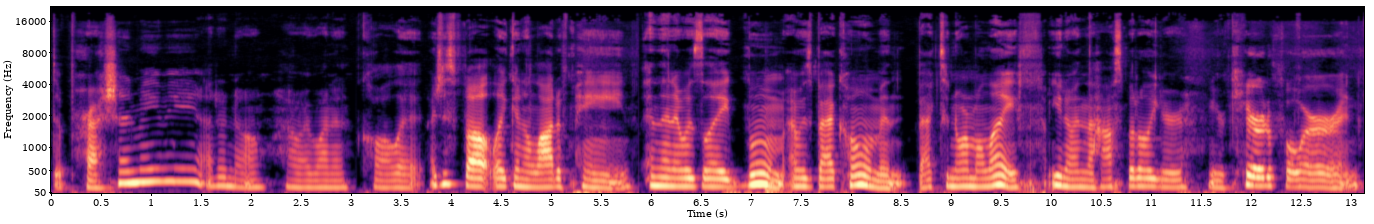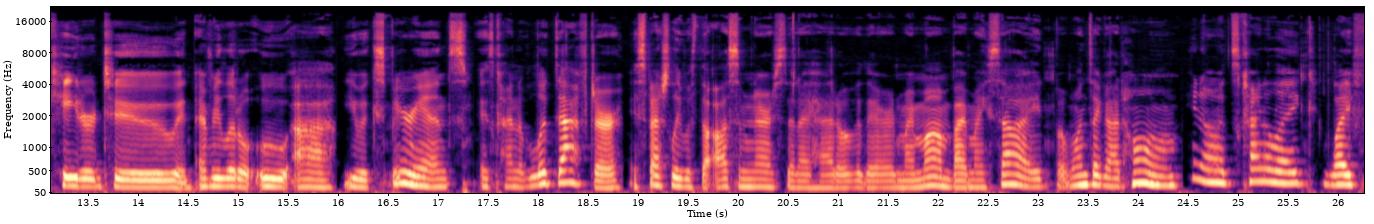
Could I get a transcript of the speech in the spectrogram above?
depression, maybe. I don't know how I want to call it. I just felt like in a lot of pain. And then it was like, boom, I was back home and back to normal life. You know, in the hospital, you're you're cared for and catered to, and every little ooh ah you experience is kind of looked after, especially with the awesome nurse that I had over there and my mom by my side. But once I got home, you know, it's kind of like life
